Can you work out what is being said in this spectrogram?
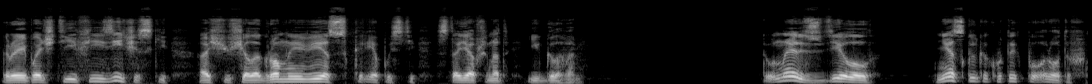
Грей почти физически ощущал огромный вес крепости, стоявший над их головами. Туннель сделал несколько крутых поворотов.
